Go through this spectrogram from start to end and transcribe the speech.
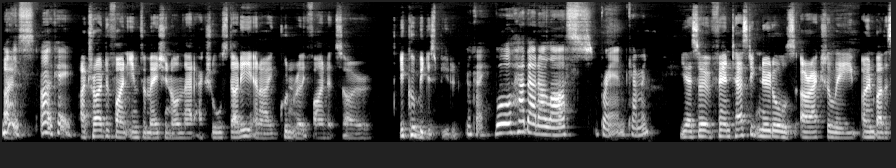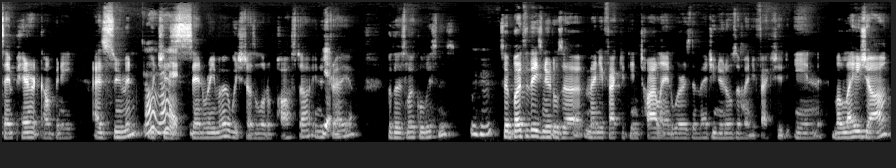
nice. Oh, okay. I, I tried to find information on that actual study, and I couldn't really find it, so it could be disputed. Okay. Well, how about our last brand, Cameron? Yeah, so Fantastic Noodles are actually owned by the same parent company as Suimin, Oh, which right. is San Remo, which does a lot of pasta in. Australia for those local listeners. Mm-hmm. So both of these noodles are manufactured in Thailand, whereas the Maggi noodles are manufactured in Malaysia,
